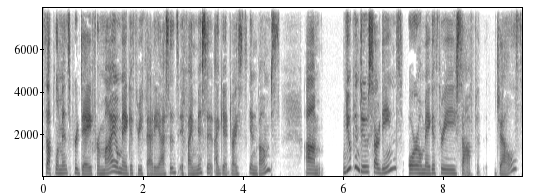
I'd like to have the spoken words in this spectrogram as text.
supplements per day for my omega 3 fatty acids. If I miss it, I get dry skin bumps. Um, you can do sardines or omega 3 soft gels.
